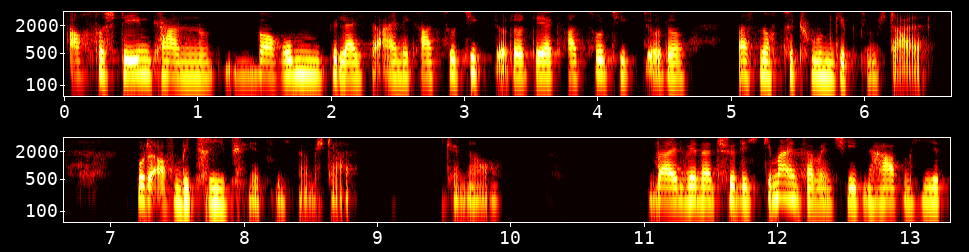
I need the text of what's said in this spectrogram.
auch verstehen kann, warum vielleicht der eine gerade so tickt oder der gerade so tickt oder was noch zu tun gibt im Stall. Oder auf dem Betrieb, jetzt nicht mehr im Stall. Genau. Weil wir natürlich gemeinsam entschieden haben, hier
